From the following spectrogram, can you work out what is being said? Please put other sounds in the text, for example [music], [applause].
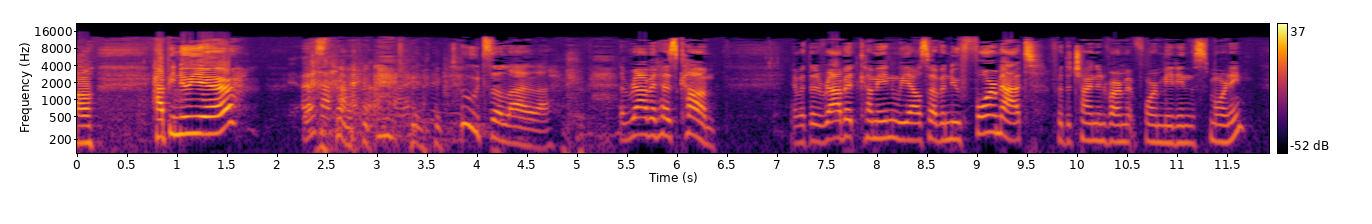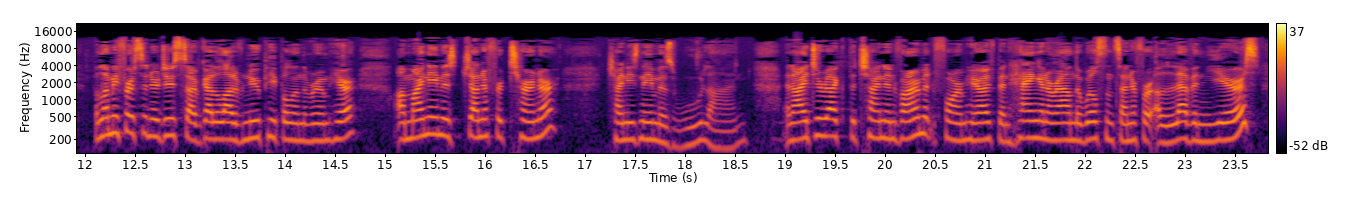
Uh, Happy New Year. [laughs] Tootsalala. The rabbit has come. And with the rabbit coming, we also have a new format for the China Environment Forum meeting this morning. But let me first introduce, I've got a lot of new people in the room here. Uh, my name is Jennifer Turner. Chinese name is Wu Lan. And I direct the China Environment Forum here. I've been hanging around the Wilson Center for 11 years.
